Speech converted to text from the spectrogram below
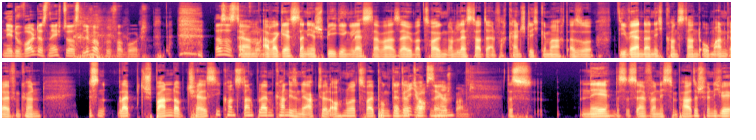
Nee, du wolltest nicht, du hast Liverpool-Verbot. Das ist der ähm, Grund. aber gestern ihr Spiel gegen Leicester war sehr überzeugend und Leicester hatte einfach keinen Stich gemacht. Also die werden da nicht konstant oben angreifen können. Es bleibt spannend, ob Chelsea konstant bleiben kann. Die sind ja aktuell auch nur zwei Punkte da bin hinter ich auch sehr Tottenham. gespannt. Das, nee, das ist einfach nicht sympathisch, finde ich, wie,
